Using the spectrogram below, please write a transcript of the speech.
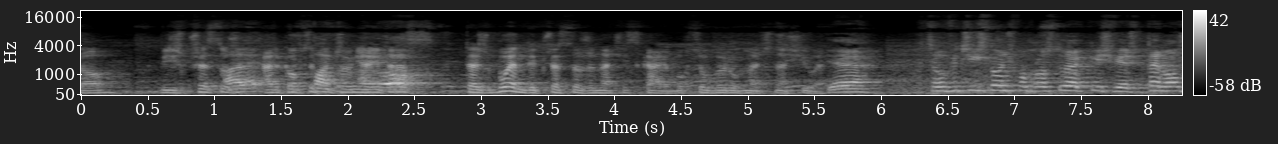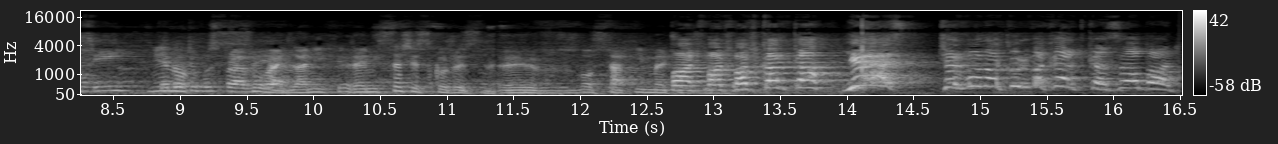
co? Widzisz, przez to, Ale że arkowcy patrz, popełniają o. teraz też błędy przez to, że naciskają, bo chcą wyrównać na siłę. Nie. Chcą wycisnąć po prostu jakieś, wiesz, penalty, Nie tego no, typu sprawy. słuchaj, nie? dla nich remis też jest korzystny. Yy, w ostatnim meczu. Patrz, patrz, patrz, kartka! Jest! Kartka, zobacz!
